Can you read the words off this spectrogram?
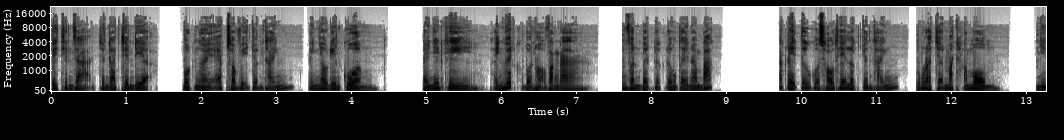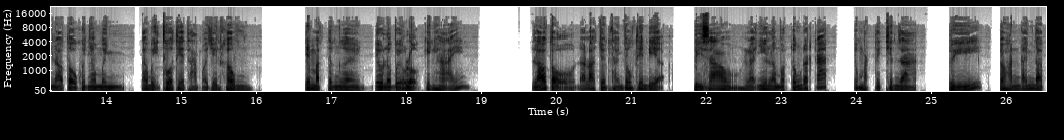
Dịch thiên dạ chân đạp thiên địa một người ép sáu vị chuẩn thánh đánh nhau điên cuồng, đánh đến khi thánh huyết của bọn họ văng ra, không phân biệt được đông tây nam bắc. Các đệ tử của sáu thế lực chuẩn thánh cũng là trợn mắt há mồm, nhìn lão tổ của nhà mình đang bị thua thê thảm ở trên không. Trên mặt từng người đều là biểu lộ kinh hãi. Lão tổ đã là chuẩn thánh trong thiên địa, vì sao lại như là một đống đất cát trước mặt tịch thiên giả, tùy ý cho hắn đánh đập.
